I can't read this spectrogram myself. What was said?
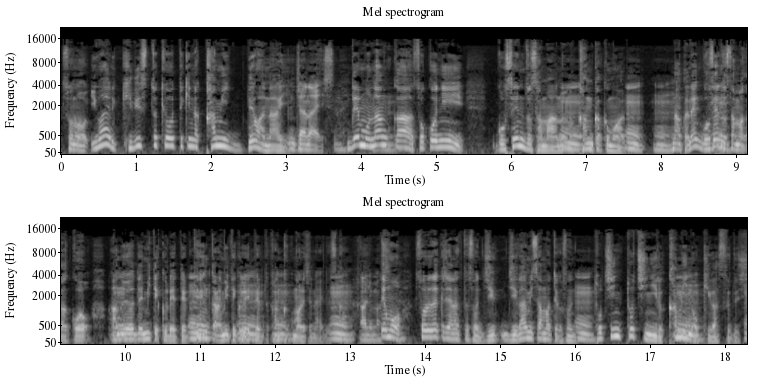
その、いわゆるキリスト教的な神ではない。じゃないですね。でもなんか、そこに、ご先祖様の感覚もある。なんかね、ご先祖様がこう、あの世で見てくれてる、うん。天から見てくれてるって感覚もあるじゃないですか。ありますね。でも、それだけじゃなくて、その地、地神様っていうか、その、うん。土地、土地にいる神の気がするし、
